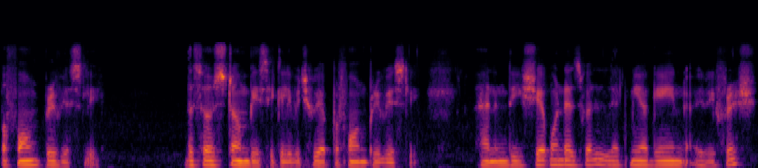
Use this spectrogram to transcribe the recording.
performed previously. The search term basically which we have performed previously. And in the SharePoint as well let me again refresh.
